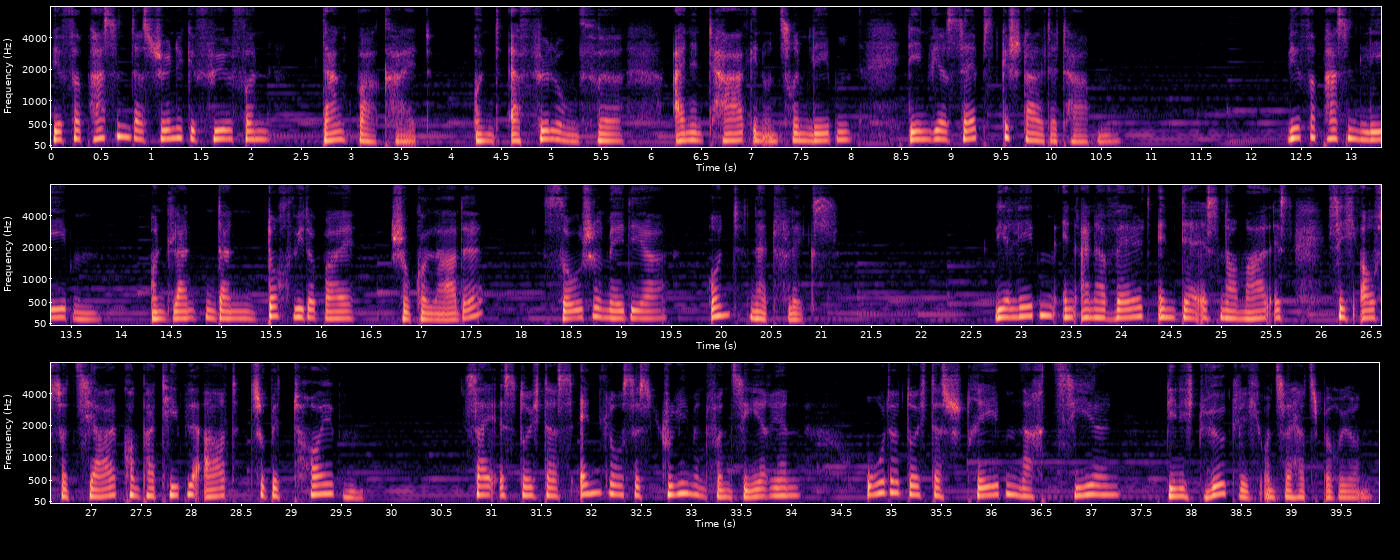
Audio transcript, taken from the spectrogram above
Wir verpassen das schöne Gefühl von Dankbarkeit und Erfüllung für einen Tag in unserem Leben, den wir selbst gestaltet haben. Wir verpassen Leben und landen dann doch wieder bei Schokolade, Social Media und Netflix. Wir leben in einer Welt, in der es normal ist, sich auf sozial kompatible Art zu betäuben sei es durch das endlose Streamen von Serien oder durch das Streben nach Zielen, die nicht wirklich unser Herz berühren,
